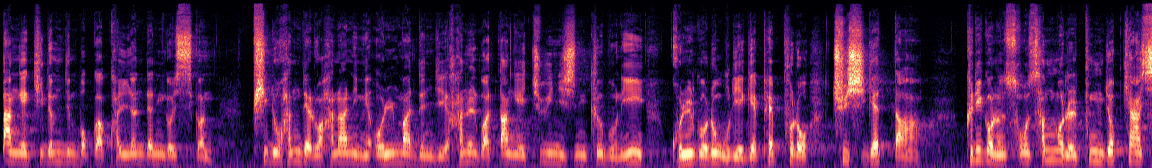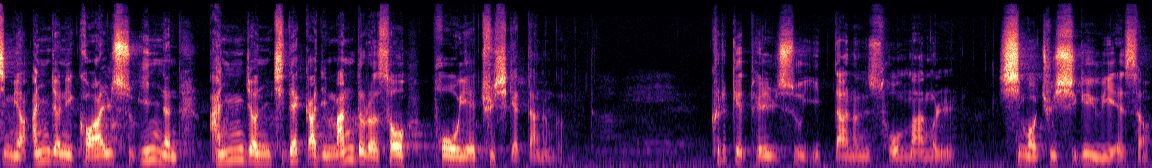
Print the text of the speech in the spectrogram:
땅의 기름진 복과 관련된 것이건 필요한 대로 하나님이 얼마든지 하늘과 땅의 주인이신 그분이 골고루 우리에게 베풀어 주시겠다. 그리고는 소산물을 풍족케 하시며 안전히 거할 수 있는 안전지대까지 만들어서 보호해 주시겠다는 겁니다. 그렇게 될 수 있다는 소망을 심어 주시기 위해서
